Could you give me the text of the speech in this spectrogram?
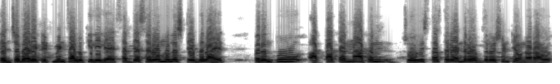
त्यांच्याद्वारे ट्रीटमेंट चालू केलेली आहे. सध्या सर्व मुलं स्टेबल आहेत. परंतु आता त्यांना आपण चोवीस तास तरी अंडर ऑब्झर्वेशन ठेवणार आहोत.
